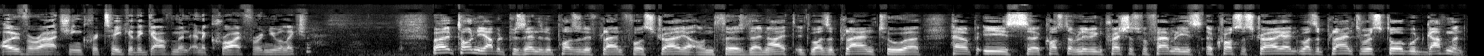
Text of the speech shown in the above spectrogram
overarching critique of the government and a cry for a new election? Well, Tony Abbott presented a positive plan for Australia on Thursday night. It was a plan to uh, help ease uh, cost of living pressures for families across Australia. It was a plan to restore good government.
